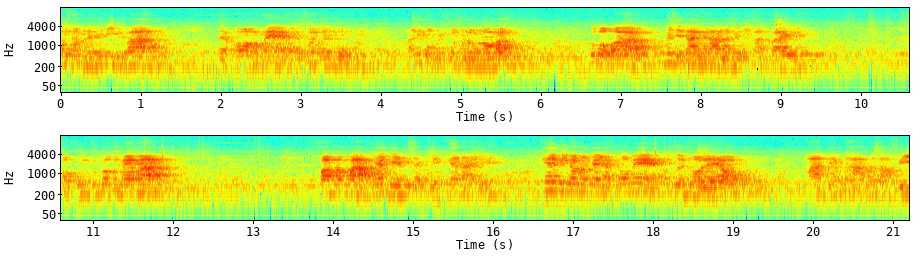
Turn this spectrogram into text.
ที่ทำอะไรไม่ดีไปบ้าง แต่พ่อแม่คอยเตือนผมทั้งที่ผมเป็นคนอารมณ์ร้อน ก็บอกว่าไม่เสียดายเวลาเลยที่ผ่านไป ขอบคุณคุณพ่อคุณแม่มาก ความลำบากยากเย็นแสนเข็ญแค่ไหน แค่มีกำลังใจจากพ่อแม่ก็เกินพอแล้ว ผ่านเตรียมทหารมาสามปี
